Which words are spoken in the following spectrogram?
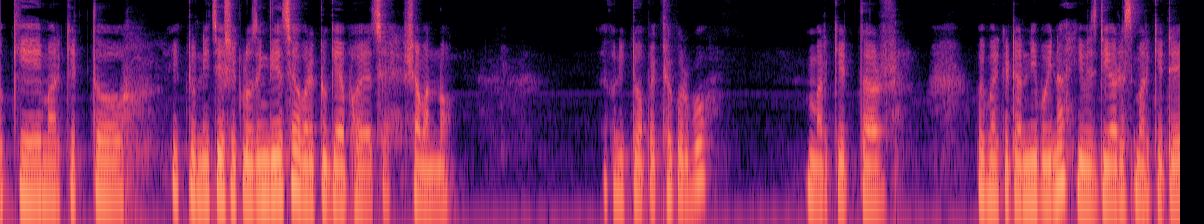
ওকে মার্কেট তো একটু নিচে এসে ক্লোজিং দিয়েছে, আবার একটু গ্যাপ হয়েছে, সামান্য। এখন একটু অপেক্ষা করব। মার্কেট তার, ওই মার্কেট আর নিবই না ইউএসডিআরএস মার্কেটে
